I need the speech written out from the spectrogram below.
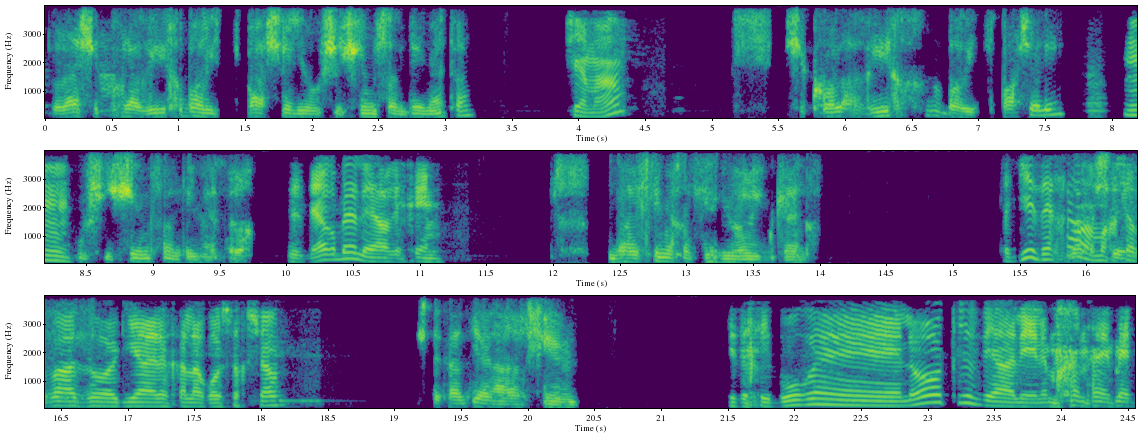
אתה יודע שכל הריח ברצפה שלי הוא 60 סנטימטר? שמה? שכל הריח ברצפה שלי Mm, הוא 60 סנטימטר. זה די הרבה להעריכים. זה עריכים יחסית גדולים, כן. תגיד, איך יודע המחשבה הזו הגיעה אליך לראש עכשיו? הסתכלתי על הערכים. כי זה חיבור אה, לא טריוויאלי למען האמת.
